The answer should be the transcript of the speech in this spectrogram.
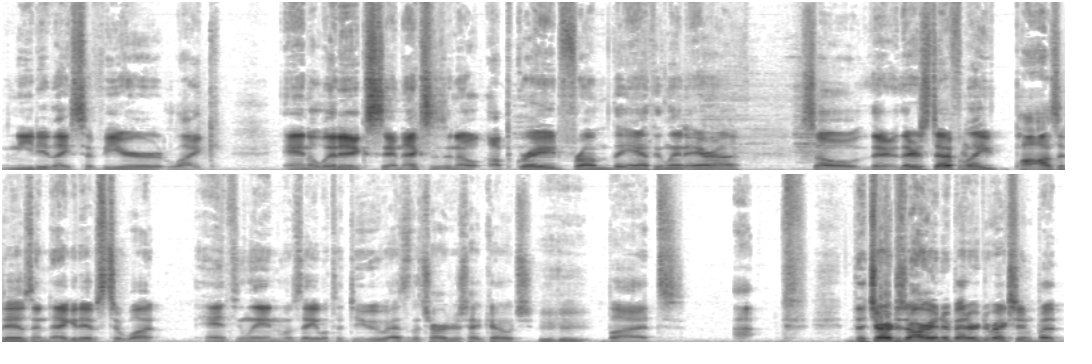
needed a severe like analytics and X's and O upgrade from the Anthony Lynn era. So there, there's definitely positives and negatives to what Anthony Lynn was able to do as the Chargers head coach. Mm-hmm. But I, the Chargers are in a better direction, but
